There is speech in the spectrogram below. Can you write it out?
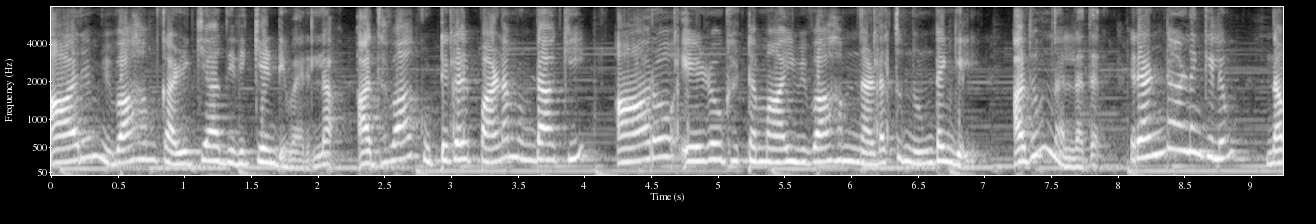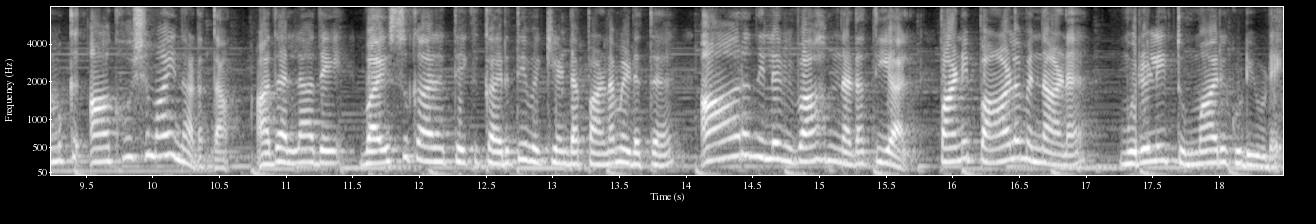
ആരും വിവാഹം കഴിക്കാതിരിക്കേണ്ടി വരില്ല. അഥവാ കുട്ടികൾ പണമുണ്ടാക്കി ആറോ ഏഴോ ഘട്ടമായി വിവാഹം നടത്തുന്നുണ്ടെങ്കിൽ അതും നല്ലത്. രണ്ടാണെങ്കിലും നമുക്ക് ആഘോഷമായി നടത്താം. അതല്ലാതെ വയസ്സുകാലത്തേക്ക് കരുതി വെക്കേണ്ട പണമെടുത്ത് ആറ് നില വിവാഹം നടത്തിയാൽ പണി പാളുമെന്നാണ് മുരളി തുമ്മാരുകുടിയുടെ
